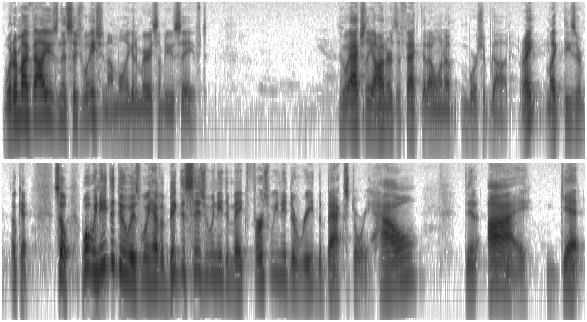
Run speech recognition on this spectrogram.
What are my values in this situation? I'm only going to marry somebody who's saved, who actually honors the fact that I want to worship God, right? Like these are, okay. So, what we need to do is when we have a big decision we need to make, first we need to read the backstory. How did I get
